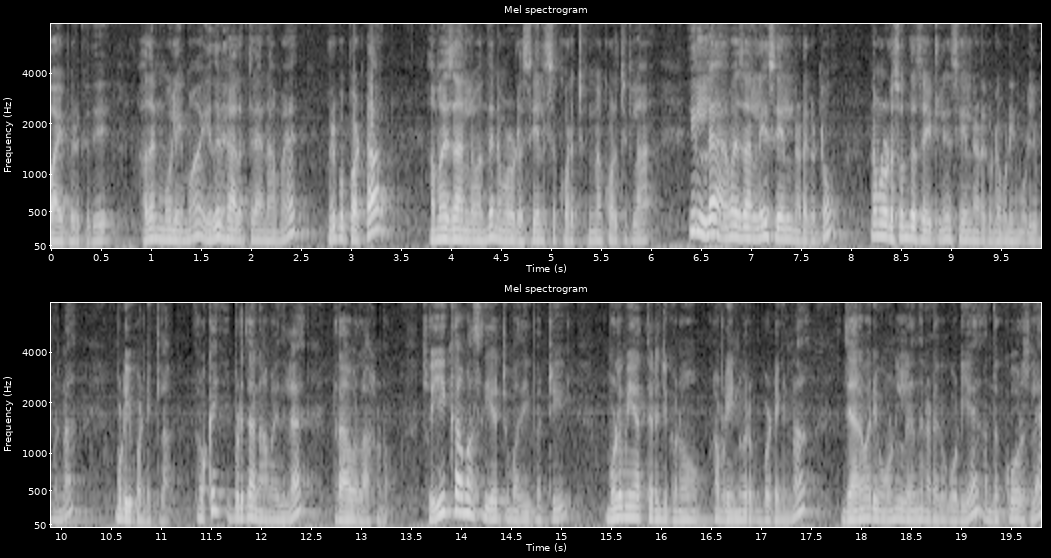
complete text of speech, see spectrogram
வாய்ப்பு இருக்குது. அதன் மூலயமா எதிர்காலத்தில் நாம் விருப்பப்பட்டால் அமேசானில் வந்து நம்மளோட சேல்ஸை குறைச்சிக்கணும்னா குறைச்சிக்கலாம். இல்லை அமேசான்லேயும் சேல் நடக்கட்டும். நம்மளோட சொந்த சைட்லேயும் சேல் நடக்கட்டும் அப்படின்னு முடிவு பண்ணால் முடிவு பண்ணிக்கலாம். ஓகே இப்படி தான் நாம் இதில் ட்ராவல் ஆகணும். ஸோ இ காமர்ஸ் ஏற்றுமதி பற்றி முழுமையாக தெரிஞ்சுக்கணும் அப்படின்னு விருப்பப்பட்டீங்கன்னா ஜனவரி ஒன்றுலேருந்து நடக்கக்கூடிய அந்த கோர்ஸில்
